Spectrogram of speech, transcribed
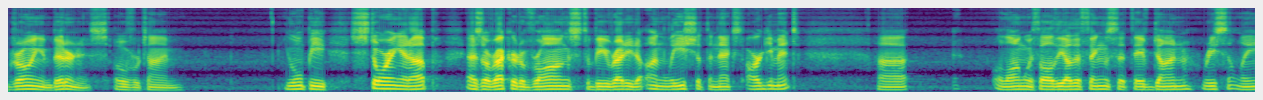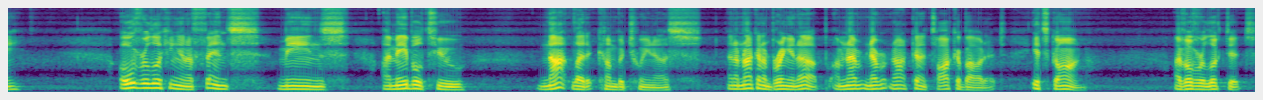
growing in bitterness over time. You won't be storing it up as a record of wrongs to be ready to unleash at the next argument, uh, along with all the other things that they've done recently. Overlooking an offense means I'm able to not let it come between us, and I'm not going to bring it up. I'm never, never not going to talk about it. It's gone. I've overlooked it.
